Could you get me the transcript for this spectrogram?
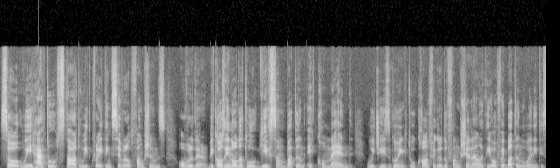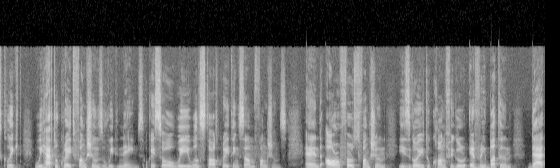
So we have to start with creating several functions over there. Because in order to give some button a command which is going to configure the functionality of a button when it is clicked we have to create functions with names okay? So we will start creating some some functions. And our first function is going to configure every button that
